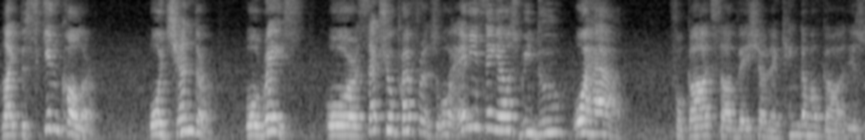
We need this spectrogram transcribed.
like the skin color or gender or race or sexual preference or anything else we do or have for God's salvation and kingdom of God is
